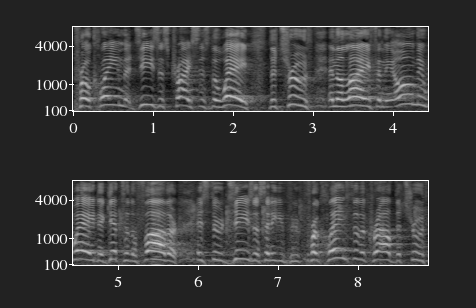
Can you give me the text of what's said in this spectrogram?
proclaimed that Jesus Christ is the way, the truth, and the life, and the only way to get to the Father is through Jesus. And he proclaims to the crowd the truth.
